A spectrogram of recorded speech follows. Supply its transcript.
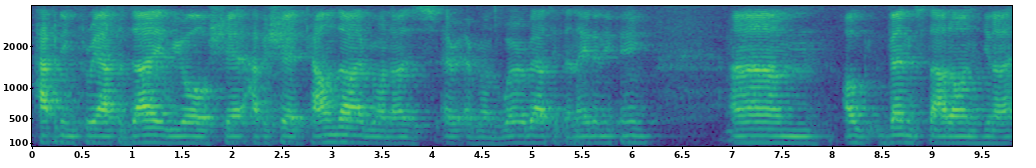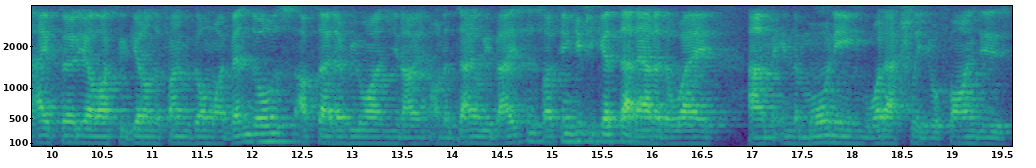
happening throughout the day. We all share, have a shared calendar. Everyone knows everyone's whereabouts if they need anything. Um, I'll then start on, you know, 8.30 I like to get on the phone with all my vendors, update everyone, you know, on a daily basis. I think if you get that out of the way um, in the morning, what actually you'll find is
